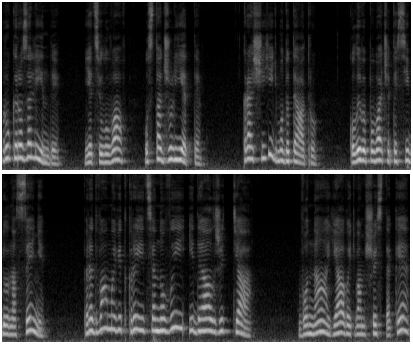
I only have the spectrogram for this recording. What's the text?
руки Розалінди. Я цілував уста Джульєтти. Краще їдьмо до театру. Коли ви побачите Сібіл на сцені, перед вами відкриється новий ідеал життя. Вона явить вам щось таке,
